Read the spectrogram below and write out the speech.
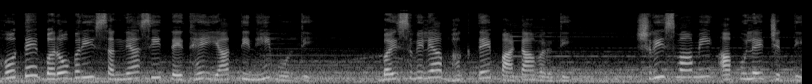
होते बरोबरी संन्यासी तेथे या तिन्ही मूर्ती. बैसविल्या भक्ते पाटावरती श्रीस्वामी आपुले चित्ती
